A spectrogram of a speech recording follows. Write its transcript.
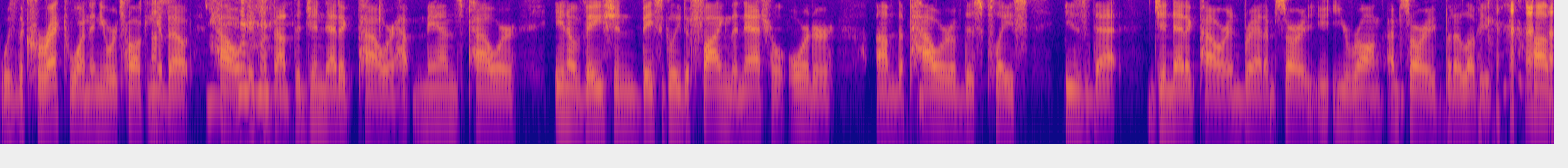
was the correct one, and you were talking about how it's about the genetic power, how man's power, innovation, basically defying the natural order. Um, the power of this place is that genetic power. And Brad, I'm sorry, you- you're wrong. I'm sorry, but I love you. Um,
